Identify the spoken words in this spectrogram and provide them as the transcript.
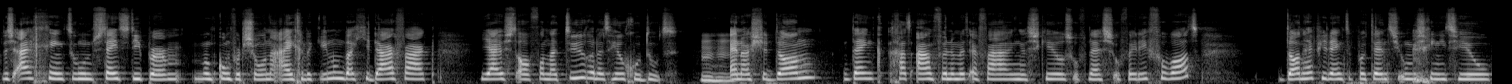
dus eigenlijk ging ik toen steeds dieper mijn comfortzone eigenlijk in, omdat je daar vaak juist al van nature het heel goed doet. Mhm. En als je dan denk gaat aanvullen met ervaringen, skills of lessen of weet ik veel wat, dan heb je denk ik de potentie om misschien iets heel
